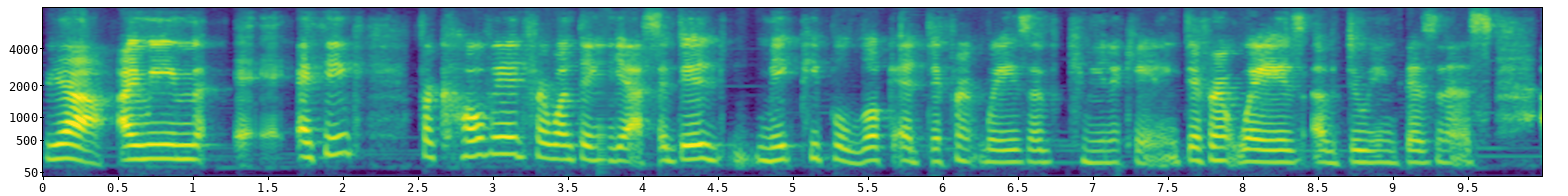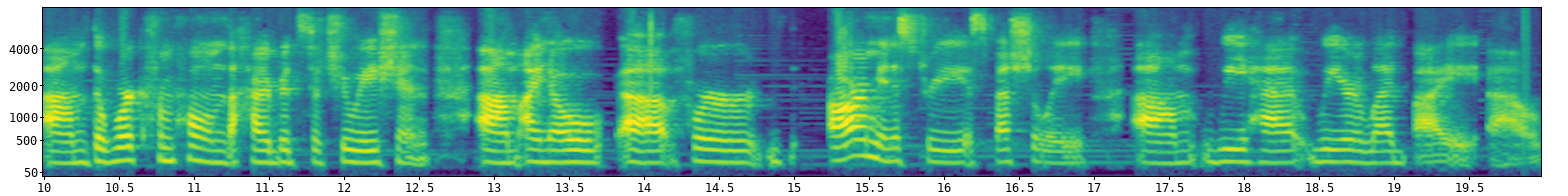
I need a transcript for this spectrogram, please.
Yeah, I mean, I- I think for COVID, for one thing, yes, it did make people look at different ways of communicating, different ways of doing business. Um, the work from home, the hybrid situation. Um, I know uh, for our ministry, especially, um, we have we are led by uh,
